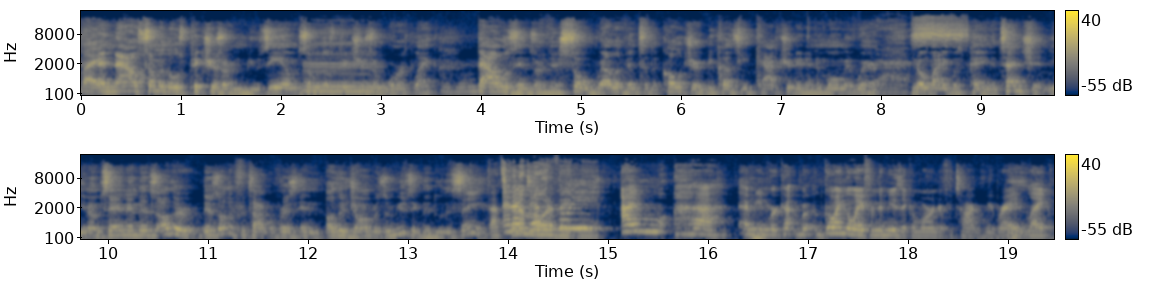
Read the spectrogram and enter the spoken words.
like- and now some of those pictures are in museums. Some of those pictures Mm. are worth like Mm-hmm. Thousands, or they're so relevant to the culture because he captured it in a moment where Yes. nobody was paying attention. You know what I'm saying? And there's other there's other photographers in other genres of music that do the same. That's and I gonna motivate me. I'm. I mean, we're, we're going away from the music and more into photography, right? Yeah. Like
